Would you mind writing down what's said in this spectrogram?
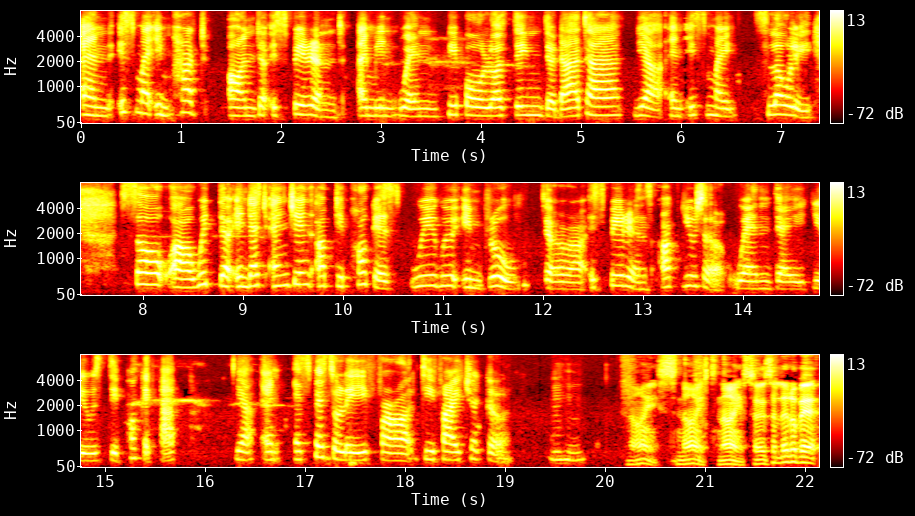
and it might impact on the experience. I mean, when people loading the data, yeah, and it's might slowly. So uh, with the index engine of the pockets, we will improve the uh, experience of user when they use the pocket app. Yeah, and especially for DeFi checker. Mm -hmm. Nice, nice, nice. So it's a little bit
